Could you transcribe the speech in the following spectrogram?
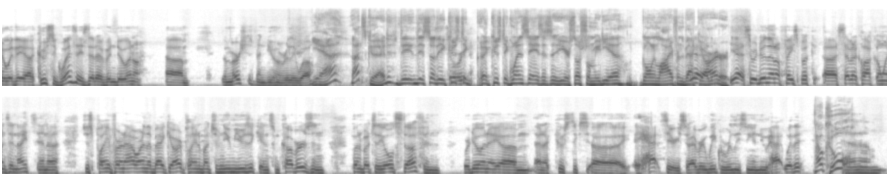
know, with the uh, acoustic Wednesdays that I've been doing, um, the merch has been doing really well. Yeah, that's good. The, the, so the acoustic acoustic Wednesdays is it your social media going live from the backyard or yeah, so we're doing that on Facebook, uh, seven o'clock on Wednesday nights, and uh, just playing for an hour in the backyard, playing a bunch of new music and some covers, and playing a bunch of the old stuff. And we're doing a um, an acoustic uh, a hat series. So every week we're releasing a new hat with it. oh cool. And um,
